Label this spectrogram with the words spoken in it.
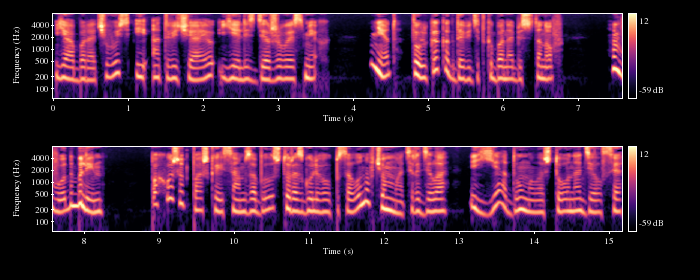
Я оборачиваюсь и отвечаю, еле сдерживая смех. Нет, только когда видит кабана без штанов. Вот блин. Похоже, Пашка и сам забыл, что разгуливал по салону, в чем мать родила. И я думала, что он оделся.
